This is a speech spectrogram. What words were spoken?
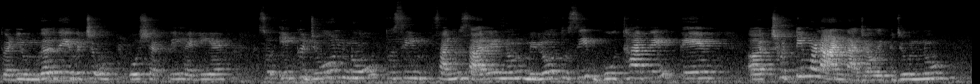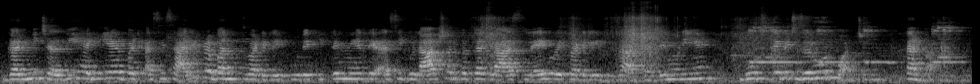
ਤੁਹਾਡੀ ਉਂਗਲ ਦੇ ਵਿੱਚ ਉਹ ਉਹ ਸ਼ਕਤੀ ਹੈਗੀ ਹੈ। ਸੋ 1 ਜੂਨ ਨੂੰ ਤੁਸੀਂ, ਸਾਨੂੰ ਸਾਰੇ ਨੂੰ ਮਿਲੋ ਤੁਸੀਂ ਬੂਥਾਂ ਤੇ ਤੇ ਛੁੱਟੀ ਮਨਾਉਣ ਨਾ ਜਾਓ 1 ਜੂਨ ਨੂੰ। ਗਰਮੀ ਚਲਦੀ ਹੈਗੀ ਹੈ ਬਟ ਅਸੀਂ ਸਾਰੇ ਪ੍ਰਬੰਧ ਤੁਹਾਡੇ ਲਈ ਪੂਰੇ ਕੀਤੇ ਹੋਏ ਹੈ ਤੇ ਅਸੀਂ ਗੁਲਾਬ ਸ਼ਰਬਤ ਦਾ ਗਲਾਸ ਲਏ ਹੋਏ ਤੁਹਾਡੇ ਲਈ ਇੰਤਜ਼ਾਰ ਕਰਦੇ ਹੋਣੀ ਹੈ। ਬੂਥ ਦੇ ਵਿੱਚ ਜ਼ਰੂਰ ਪਹੁੰਚੋ। ਧੰਨਵਾਦ।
